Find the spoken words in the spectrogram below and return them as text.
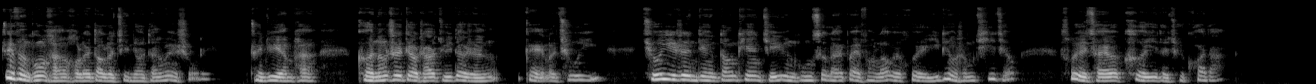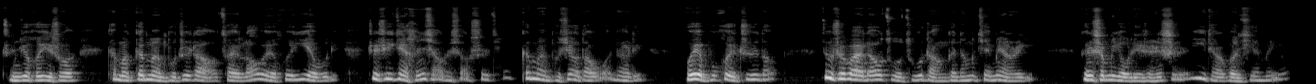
这份公函后来到了检调单位手里，陈局研判可能是调查局的人给了邱毅，邱毅认定当天捷运公司来拜访劳委会一定有什么蹊跷，所以才刻意的去夸大。陈局回忆说：“他们根本不知道，在劳委会业务里，这是一件很小的小事情，根本不需要到我那里，我也不会知道。就是外劳组组长跟他们见面而已，跟什么有利人士一点关系也没有。”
